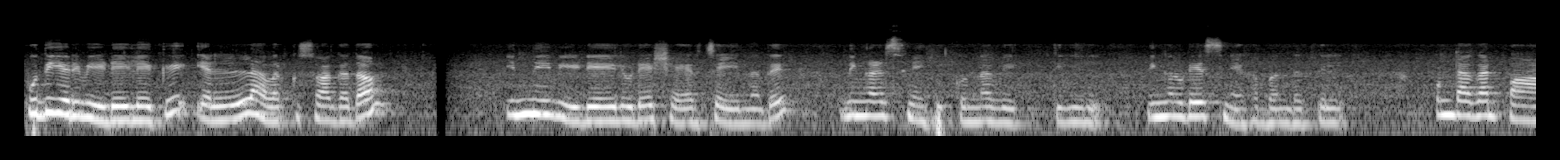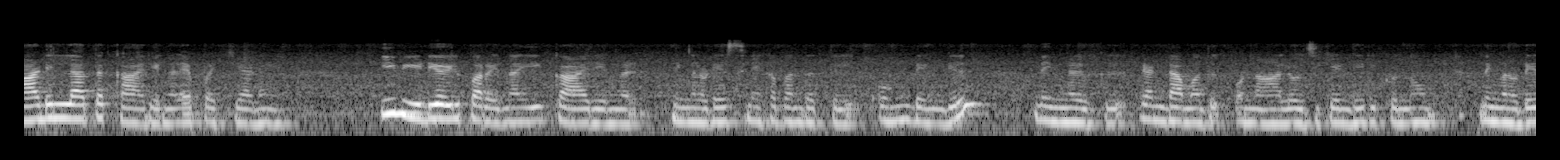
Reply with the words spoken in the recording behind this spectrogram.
പുതിയൊരു വീഡിയോയിലേക്ക് എല്ലാവർക്കും സ്വാഗതം. ഇന്ന് ഈ വീഡിയോയിലൂടെ ഷെയർ ചെയ്യുന്നത് നിങ്ങൾ സ്നേഹിക്കുന്ന വ്യക്തിയിൽ നിങ്ങളുടെ സ്നേഹബന്ധത്തിൽ ഉണ്ടാകാൻ പാടില്ലാത്ത കാര്യങ്ങളെ പറ്റിയാണ് ഈ വീഡിയോയിൽ പറയുന്ന ഈ കാര്യങ്ങൾ നിങ്ങളുടെ സ്നേഹബന്ധത്തിൽ ഉണ്ടെങ്കിൽ നിങ്ങൾക്ക് രണ്ടാമത് ഒന്ന് ആലോചിക്കേണ്ടിയിരിക്കുന്നു. നിങ്ങളുടെ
